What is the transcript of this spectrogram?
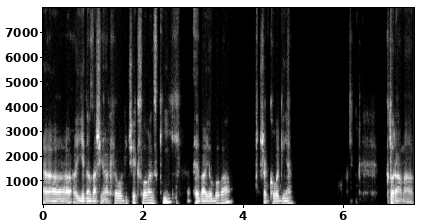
e, jedna z našich archeologičiek slovenských, Eva Jobová, však kolegyňa, ktorá má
